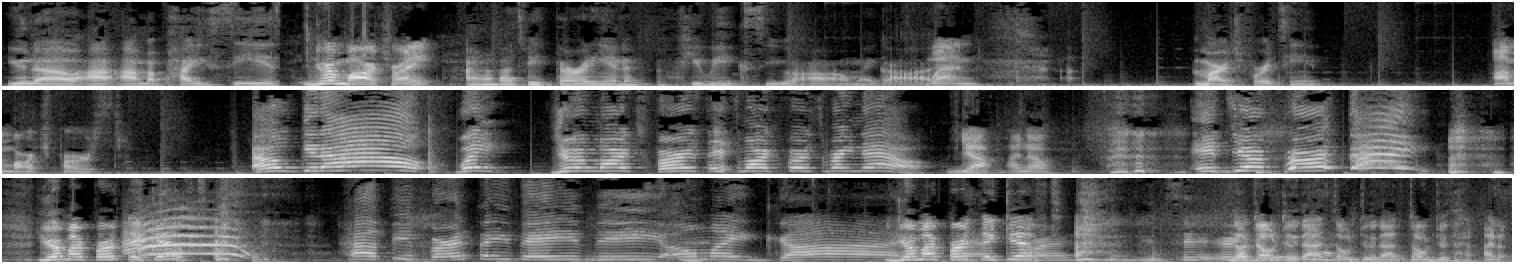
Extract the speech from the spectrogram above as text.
You know, I, am a Pisces. You're March, right? I'm about to be 30 in a few weeks. You, oh my God. When? March 14th. I'm March 1st. Oh, get out! Wait, you're March 1st? It's March 1st right now. Yeah, I know. it's your birthday! You're my birthday ah! gift. Happy birthday, baby! Oh my god! You're my birthday Happy gift. Birthday no, don't do that. Don't do that. Don't do that. I don't.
